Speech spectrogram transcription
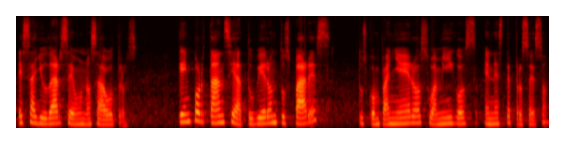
es ayudarse unos a otros. ¿Qué importancia tuvieron tus pares, tus compañeros o amigos en este proceso?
